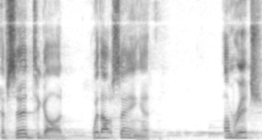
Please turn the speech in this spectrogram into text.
have said to God without saying it, I'm rich,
